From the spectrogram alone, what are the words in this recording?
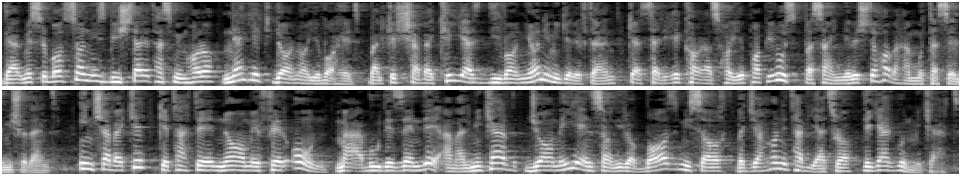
در مصر باستان نیز بیشتر تصمیم ها را نه یک دانای واحد بلکه شبکه ای از دیوانیانی می گرفتند که از طریق کاغذهای پاپیروس و سنگ نوشته ها به هم متصل می شدند این شبکه که تحت نام فرعون معبود زنده عمل می کرد جامعه انسانی را باز می ساخت و جهان طبیعت را دگرگون می کرد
